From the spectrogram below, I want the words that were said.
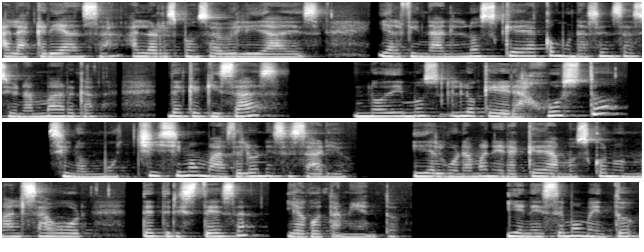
a la crianza, a las responsabilidades y al final nos queda como una sensación amarga de que quizás no dimos lo que era justo, sino muchísimo más de lo necesario y de alguna manera quedamos con un mal sabor de tristeza y agotamiento. Y en ese momento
